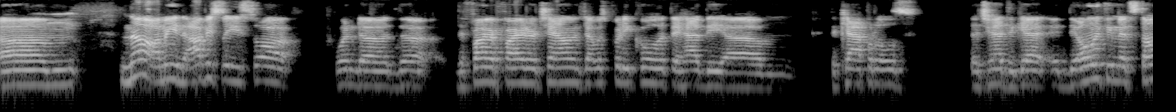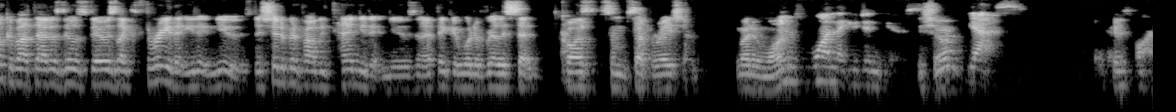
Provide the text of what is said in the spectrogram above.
Um, no, I mean, obviously, you saw when the the the firefighter challenge. That was pretty cool that they had the um, the capitals that you had to get. The only thing that stunk about that is there was there was like three that you didn't use. There should have been probably ten you didn't use, and I think it would have really set caused some separation. Might have been one. There's one that you didn't use. You sure? Yes. Okay. There's one.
